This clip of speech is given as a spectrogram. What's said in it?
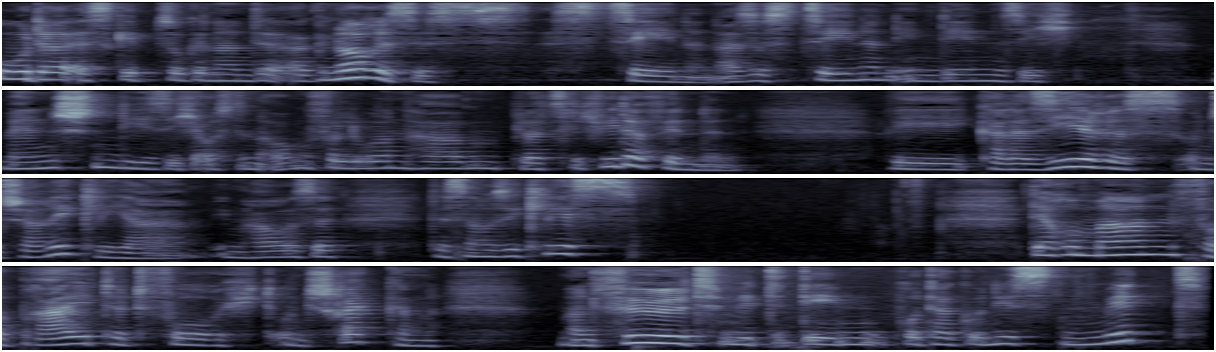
Oder es gibt sogenannte Agnorisis-Szenen, also Szenen, in denen sich Menschen, die sich aus den Augen verloren haben, plötzlich wiederfinden, wie Kalasiris und Chariklia im Hause des Nausiklis. Der Roman verbreitet Furcht und Schrecken. Man fühlt mit den Protagonisten mit,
